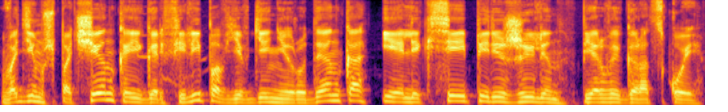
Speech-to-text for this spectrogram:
Вадим Шпаченко, Игорь Филиппов, Евгений Руденко и Алексей Пережилин, Первый городской.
